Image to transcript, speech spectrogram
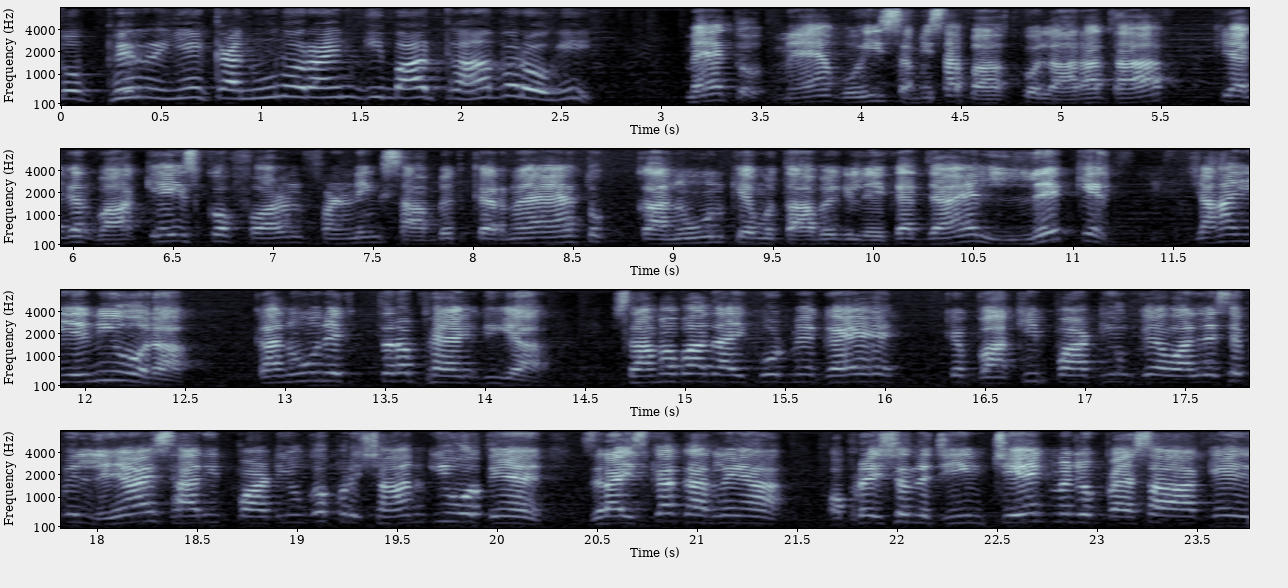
तो फिर ये कानून और आइन की बात कहाँ पर होगी? मैं तो मैं वही समीसा बात को ला रहा था कि अगर वाकई इसको फॉरेन फंडिंग साबित करना है तो कानून के मुताबिक लेकर जाएँ, लेकिन यहाँ ये नहीं हो रहा। कानून एक तरफ़ फेंक दिया। इस्लामाबाद हाईकोर्ट में गए कि बाकी पार्टियों के हवाले से भी ले आए, सारी पार्टियों को परेशान क्यों होते हैं? जरा इसका कर ले ऑपरेशन रजीम चेंज में जो पैसा आके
